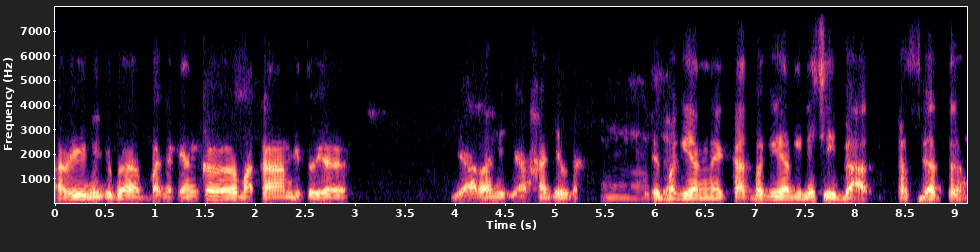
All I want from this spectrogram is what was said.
hari ini juga banyak yang ke makam gitu ya. Diarah ya aja udah. Hmm. Ya, bagi yang nekat, bagi yang ini sih pasti datang.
